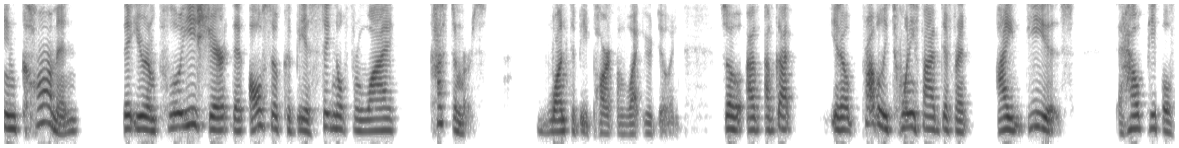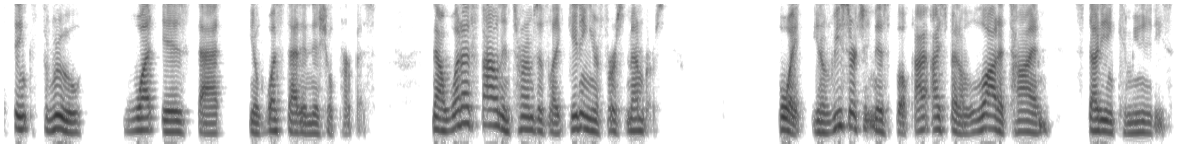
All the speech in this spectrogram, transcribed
in common that your employees share that also could be a signal for why customers want to be part of what you're doing? So I've, I've got, you know, probably 25 different ideas to help people think through what is that, you know, what's that initial purpose. Now, what I've found in terms of like getting your first members, boy, you know, researching this book, I, I spent a lot of time studying communities.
